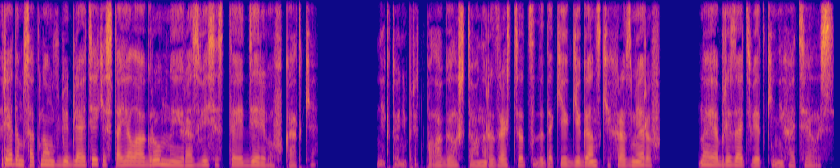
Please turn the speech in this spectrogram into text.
Рядом с окном в библиотеке стояло огромное и развесистое дерево в катке. Никто не предполагал, что оно разрастется до таких гигантских размеров, но и обрезать ветки не хотелось.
